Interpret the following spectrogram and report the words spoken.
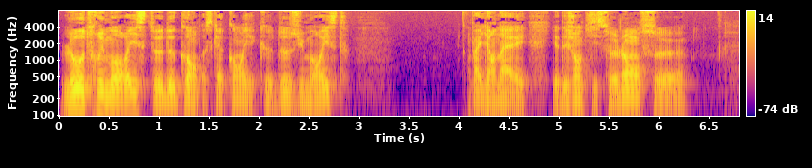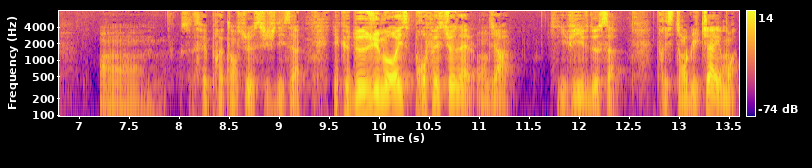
l'autre humoriste de Caen, parce qu'à Caen, il n'y a que deux humoristes. Enfin, il y en a, il y a des gens qui se lancent Ça fait prétentieux si je dis ça. Il n'y a que deux humoristes professionnels, on dira, qui vivent de ça. Tristan Lucas et moi.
